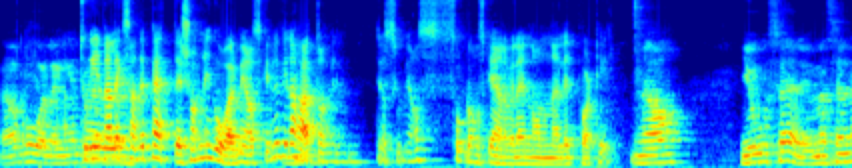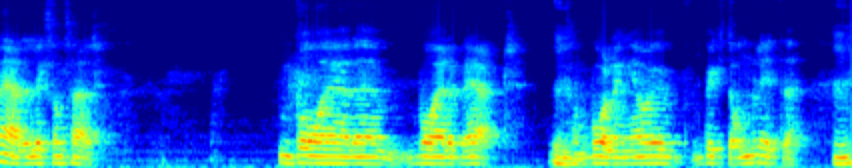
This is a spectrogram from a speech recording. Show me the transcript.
Ja, Borlänge. Tog in Alexander Pettersson igår men jag skulle vilja ha att de... Jag, jag såg de ska gärna vilja ha någon eller ett par till. Ja. Jo, så är det ju. Men sen är det liksom så här. Vad är det, vad är det värt? Liksom, Borlänge har ju byggt om lite. Mm.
